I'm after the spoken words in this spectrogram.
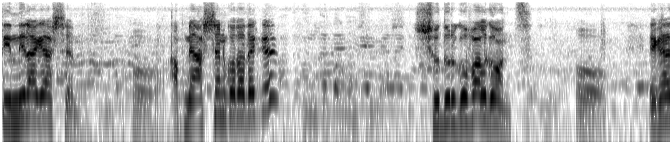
তিন দিন আগে আসছেন ও আপনি আসছেন কোথা থেকে থেকে। সুদূর গোপালগঞ্জ ও এখানে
